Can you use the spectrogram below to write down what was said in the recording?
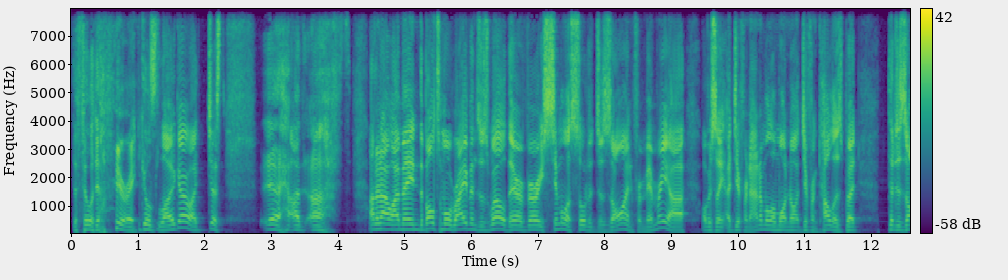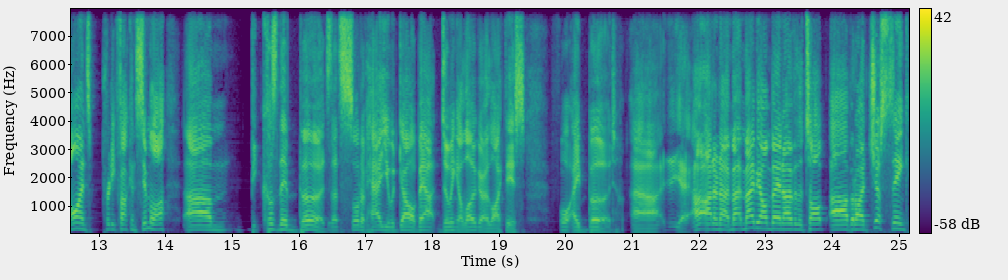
the Philadelphia Eagles logo? I just, yeah, I, uh, I don't know. I mean, the Baltimore Ravens as well. They're a very similar sort of design from memory. Uh, obviously, a different animal and whatnot, different colors, but the design's pretty fucking similar. Um, because they're birds. That's sort of how you would go about doing a logo like this for a bird. Uh, yeah, I, I, don't know. Maybe I'm being over the top, uh, but I just think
